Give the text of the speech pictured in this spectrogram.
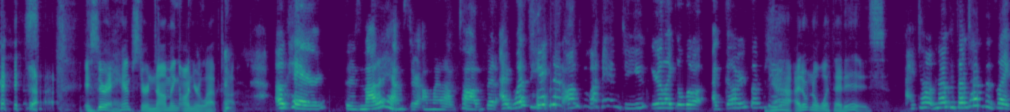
is there a hamster nomming on your laptop? Okay, there's not a hamster on my laptop, but I was hearing it on mine. Do you hear like a little echo or something? Yeah, I don't know what that is. I don't know because sometimes it's like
